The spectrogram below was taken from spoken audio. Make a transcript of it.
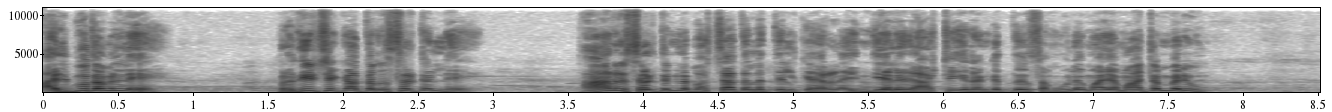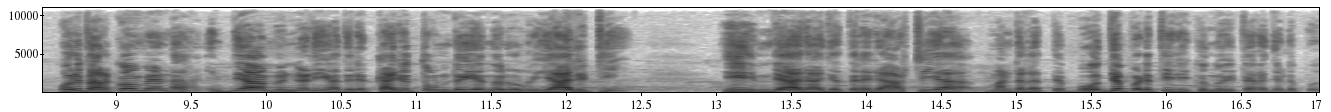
അത്ഭുതമല്ലേ? പ്രതീക്ഷിക്കാത്ത റിസൾട്ടല്ലേ? ആ റിസൾട്ടിന്റെ പശ്ചാത്തലത്തിൽ കേരള ഇന്ത്യയിലെ രാഷ്ട്രീയ രംഗത്ത് സമൂലമായ മാറ്റം വരും. ഒരു തർക്കവും വേണ്ട. ഇന്ത്യ മുന്നണി അതിന് കരുത്തുണ്ട് എന്നൊരു റിയാലിറ്റി ഈ ഇന്ത്യ രാജ്യത്തിലെ രാഷ്ട്രീയ മണ്ഡലത്തെ ബോധ്യപ്പെടുത്തിയിരിക്കുന്നു ഈ തെരഞ്ഞെടുപ്പ്.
